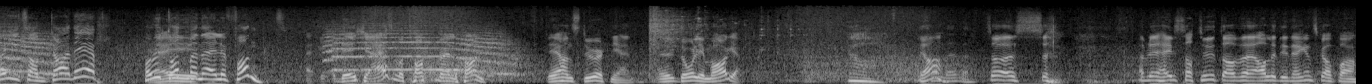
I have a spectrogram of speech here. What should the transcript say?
Oi sann, hva er det? Har du Nei. tatt med en elefant? Det er ikke jeg som har tatt med elefant. Det er han Stuarten igjen. Dårlig i magen. ja, Sånn så, så Jeg blir helt satt ut av eh, alle dine egenskaper.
